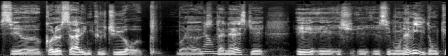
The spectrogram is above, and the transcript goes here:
C'est euh, colossal, une culture euh, pff, voilà, Énorme. titanesque. Et, et, et, et- c'est mon ami. Donc,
